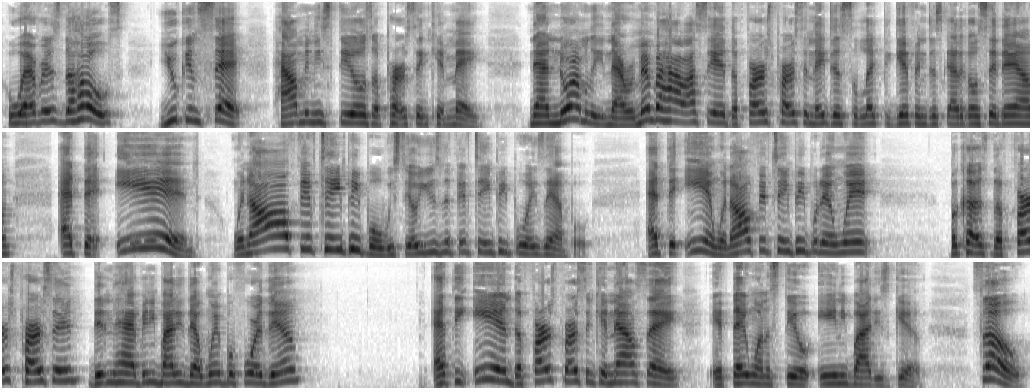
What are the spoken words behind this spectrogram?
whoever is the host, you can set how many steals a person can make. Now, normally, now remember how I said the first person they just select a gift and just got to go sit down? At the end, when all 15 people, we still using the 15 people example. At the end, when all 15 people then went, because the first person didn't have anybody that went before them, at the end, the first person can now say if they want to steal anybody's gift. So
